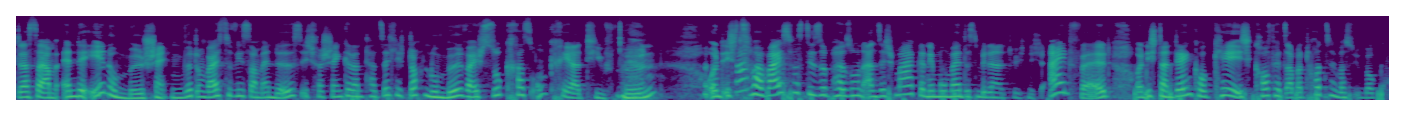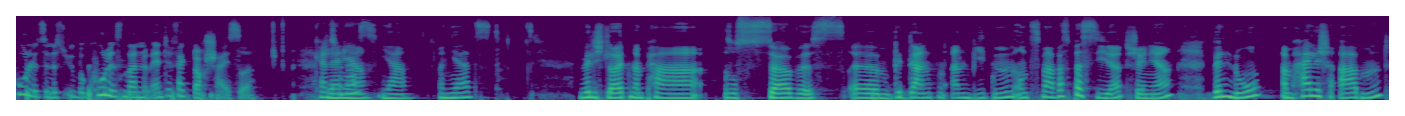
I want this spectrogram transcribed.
dass er am Ende eh nur Müll schenken wird. Und weißt du, wie es am Ende ist? Ich verschenke dann tatsächlich doch nur Müll, weil ich so krass unkreativ bin. Und ich zwar weiß, was diese Person an sich mag, in dem Moment es mir dann natürlich nicht einfällt und ich dann denke, okay, ich kaufe jetzt aber trotzdem was übercooles und das übercool ist und dann im Endeffekt doch scheiße. Kennst Genia, du das? ja. Und jetzt will ich Leuten ein paar so Service-Gedanken anbieten. Und zwar, was passiert, Genia, wenn du am Heiligabend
